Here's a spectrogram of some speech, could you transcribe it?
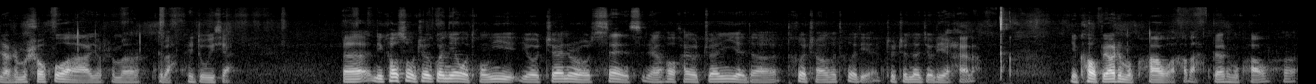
有什么收获啊？有什么对吧？可以读一下。呃，你告诉我这个观点，我同意。有 general sense，然后还有专业的特长和特点，这真的就厉害了。你靠，不要这么夸我，好吧？不要这么夸我啊。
